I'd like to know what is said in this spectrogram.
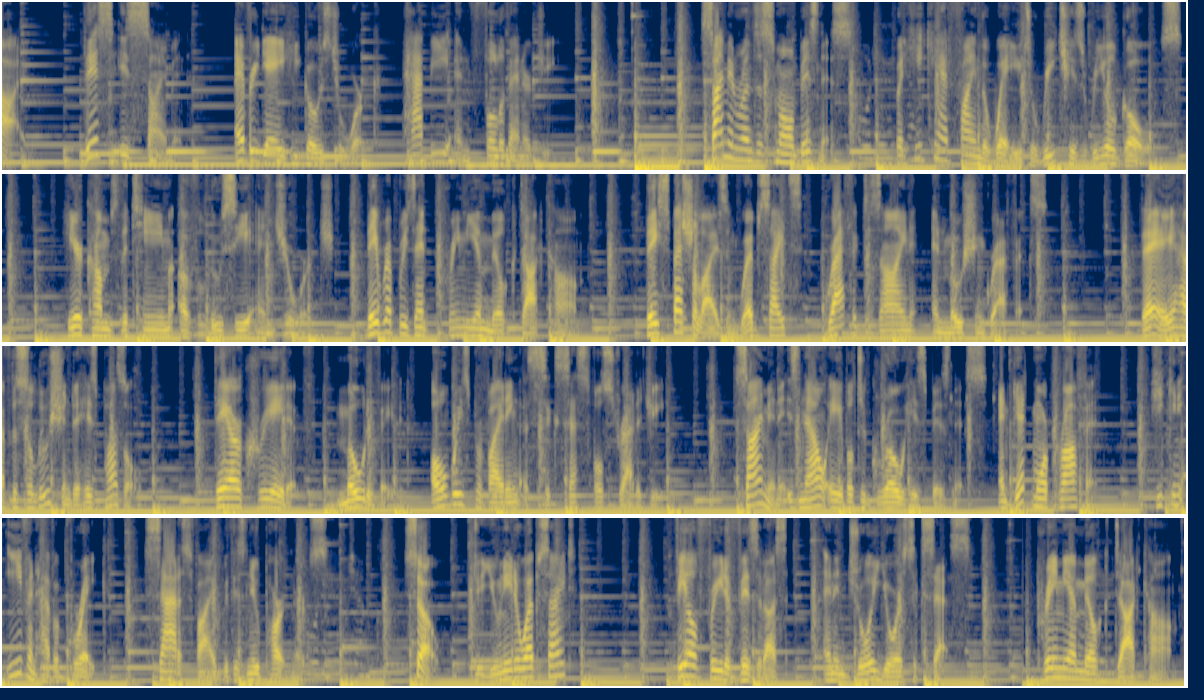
Hi, this is Simon. Every day he goes to work, happy and full of energy. Simon runs a small business, but he can't find the way to reach his real goals. Here comes the team of Lucy and George. They represent PremiumMilk.com. They specialize in websites, graphic design, and motion graphics. They have the solution to his puzzle. They are creative, motivated, always providing a successful strategy. Simon is now able to grow his business and get more profit. He can even have a break, satisfied with his new partners. So, do you need a website? Feel free to visit us and enjoy your success. PremiumMilk.com.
